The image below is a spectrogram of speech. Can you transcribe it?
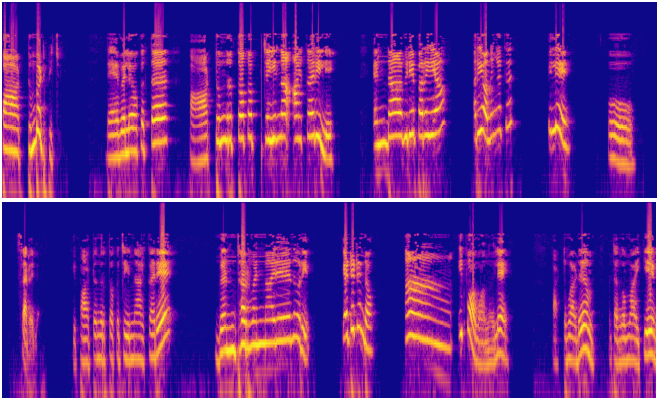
പാട്ടും പഠിപ്പിച്ചു. ദേവലോകത്ത് പാട്ടും നൃത്തമൊക്കെ ചെയ്യുന്ന ആൾക്കാരില്ലേ? എന്താ അവരെ പറയാ അറിയോ നിങ്ങക്ക് ഇല്ലേ? ഓ സരല. ഈ പാട്ടും നൃത്തമൊക്കെ ചെയ്യുന്ന ആൾക്കാരെ ഗന്ധർവന്മാര് എന്ന് പറയും. കേട്ടിട്ടുണ്ടോ? ആ ഇപ്പൊ ഓർമ്മ വന്നു അല്ലേ? പാട്ടുപാടും തങ്കം വായിക്കുകയും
